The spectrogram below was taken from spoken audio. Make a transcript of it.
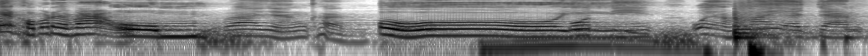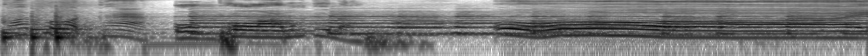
ยเขาไม่ได้ว่าโอมว่าหยังขันโอ้ยโอ้ตีโอ้ยเอาให้อาจารย์ข อโทษค่ะโอมึงติล่ะโอ้ย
